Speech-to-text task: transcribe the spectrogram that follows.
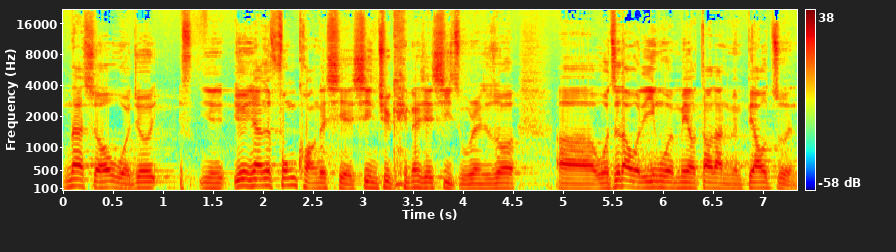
那时候我就也有点像是疯狂的写信去给那些系主任，就说，呃，我知道我的英文没有到达你们标准，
